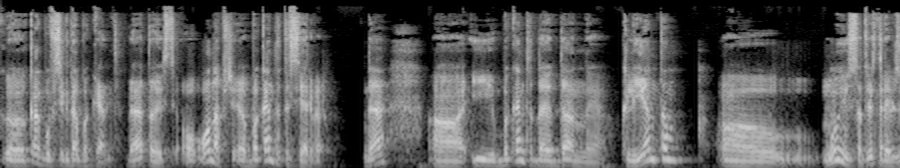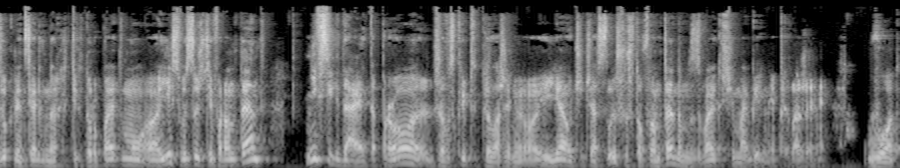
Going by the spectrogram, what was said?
как бы всегда бэкэнд, да, то есть он вообще, бэкэнд это сервер, да, а, и бэкэнд отдает данные клиентам, э, ну и, соответственно, реализует клиент-серверную архитектуру. Поэтому, э, если вы слышите фронтенд, не всегда это про JavaScript приложение. Я очень часто слышу, что фронтендом называют еще мобильные приложения. Вот.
